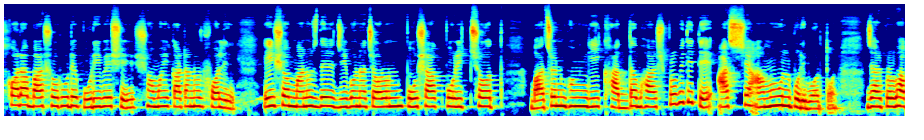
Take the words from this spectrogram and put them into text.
করা বা শহুরে পরিবেশে সময় কাটানোর ফলে এইসব মানুষদের জীবনাচরণ, পোশাক পরিচ্ছদ, বাচনভঙ্গি খাদ্যাভাস প্রভৃতিতে আসছে আমূল পরিবর্তন, যার প্রভাব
